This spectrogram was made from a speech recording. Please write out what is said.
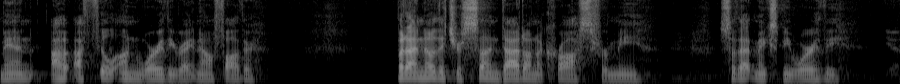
Man, I, I feel unworthy right now, Father. But I know that your son died on a cross for me. So that makes me worthy. Yes.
